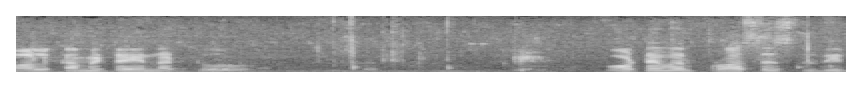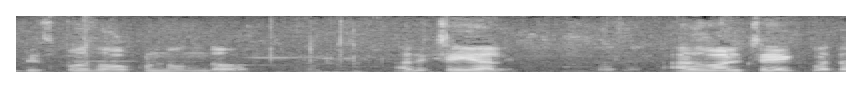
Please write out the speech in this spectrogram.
వాళ్ళు కమిట్ అయినట్టు వాట్ ఎవర్ ప్రాసెస్ డిస్పోజ్ అవ్వకుండా ఉందో అది చేయాలి. అది వాళ్ళు చేయకపోతే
